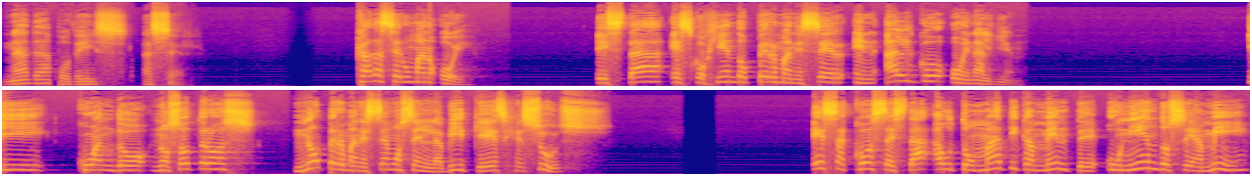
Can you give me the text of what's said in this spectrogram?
nada podéis hacer. Cada ser humano hoy está escogiendo permanecer en algo o en alguien. Y cuando nosotros no permanecemos en la vid que es Jesús, esa cosa está automáticamente uniéndose a mí,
